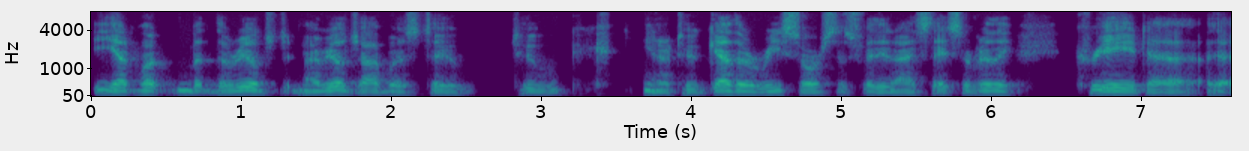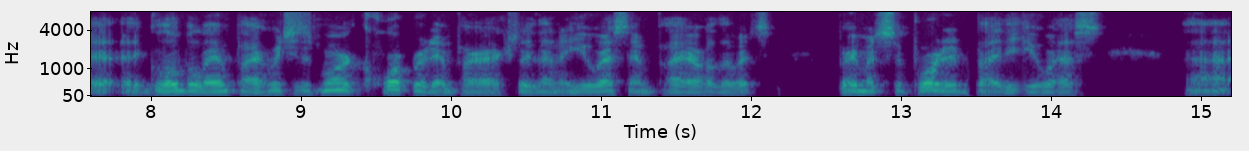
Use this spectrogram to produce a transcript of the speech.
yet what? But the real my real job was to to you know to gather resources for the United States to really create a, a, a global empire, which is more corporate empire actually than a U.S. empire, although it's very much supported by the U.S. Uh,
